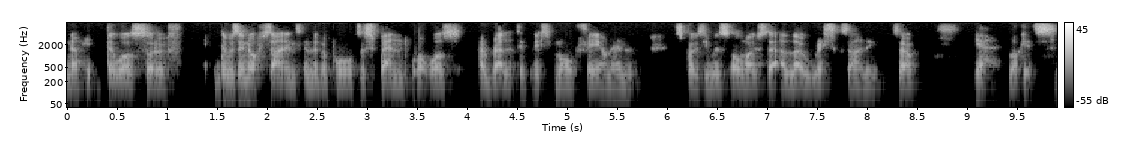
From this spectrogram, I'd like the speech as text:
you know, he, there was sort of there was enough signs for Liverpool to spend what was a relatively small fee on him. I suppose he was almost a low risk signing. So, yeah, look, it's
